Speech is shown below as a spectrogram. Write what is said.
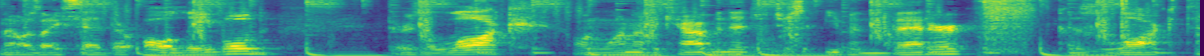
Now, as I said, they're all labeled. There's a lock on one of the cabinets, which is even better because locked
